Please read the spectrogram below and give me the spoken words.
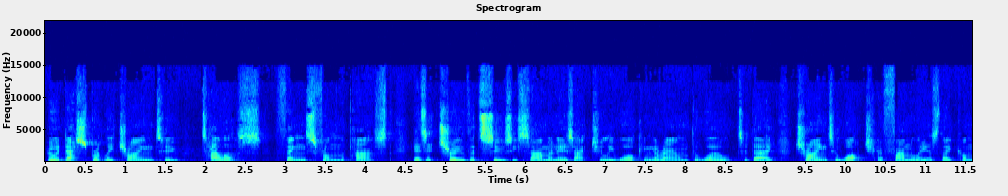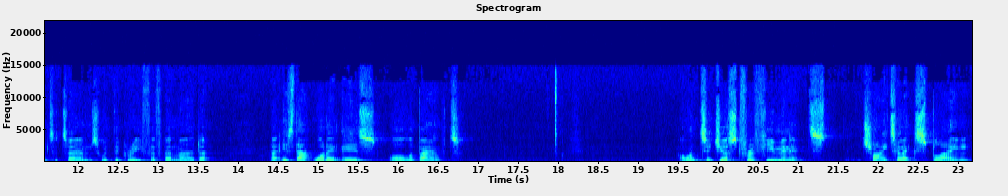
who are desperately trying to tell us things from the past? Is it true that Susie Salmon is actually walking around the world today, trying to watch her family as they come to terms with the grief of her murder? Uh, is that what it is all about? I want to just for a few minutes try to explain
